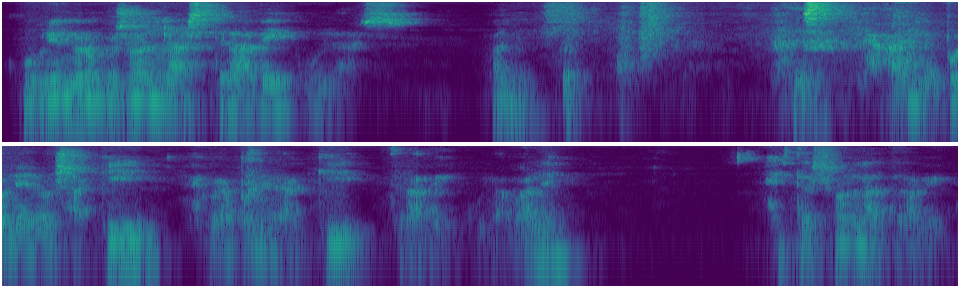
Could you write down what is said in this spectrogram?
cubriendo lo que son las trabéculas. Entonces, dejadme poneros aquí, le voy a poner aquí trabécula, ¿vale? Estas son la trabécula.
